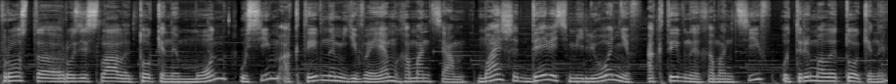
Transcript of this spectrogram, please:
просто розіслали токени MON усім активним EVM гаманцям. Майже 9 мільйонів активних гаманців отримали токени.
